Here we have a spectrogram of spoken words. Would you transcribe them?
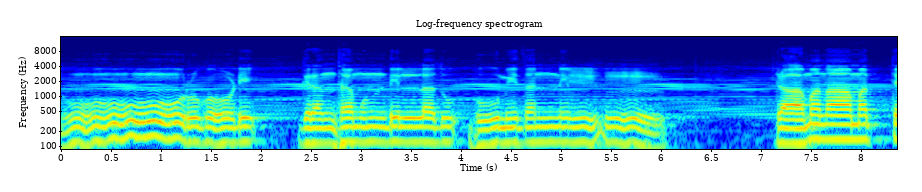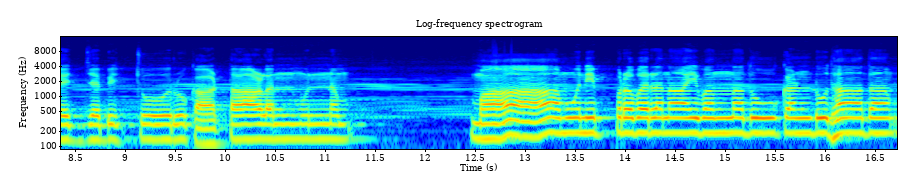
നൂറുകോടി ഗ്രന്ഥമുണ്ടില്ലതു ഭൂമി തന്നിൽ. രാമനാമത്തെ ജപിച്ചോരു കാട്ടാളൻ മുന്നം. മാമുനിപ്രവരനായി വന്നതു കണ്ടുധാതാം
